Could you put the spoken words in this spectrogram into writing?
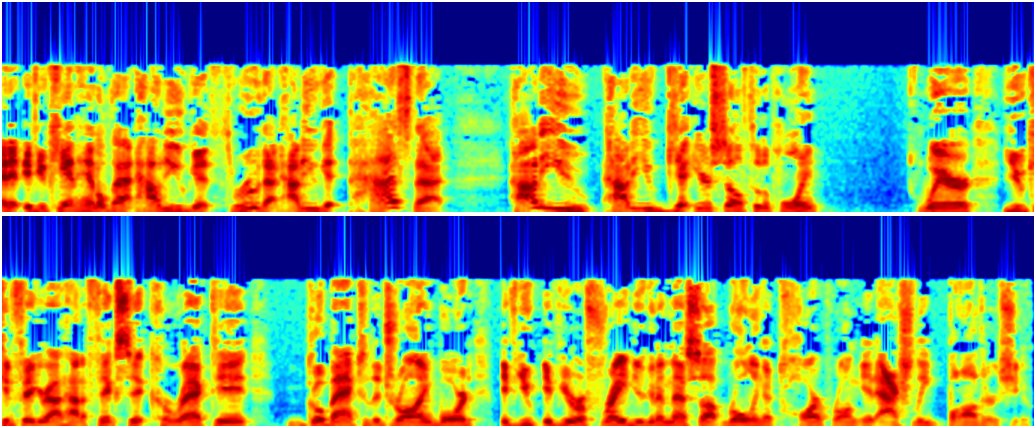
And if you can't handle that, how do you get through that? How do you get past that? How do you, how do you get yourself to the point where you can figure out how to fix it, correct it, go back to the drawing board. If you if you're afraid you're going to mess up rolling a tarp wrong, it actually bothers you.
